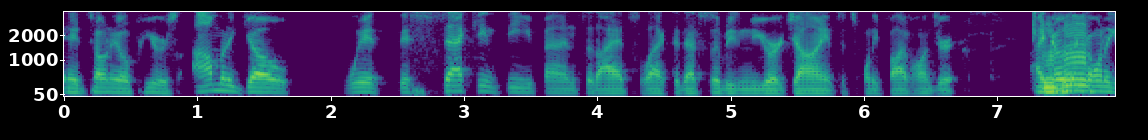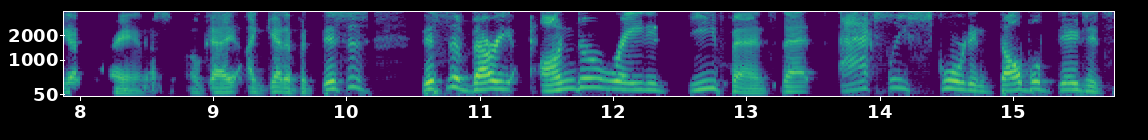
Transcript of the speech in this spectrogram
Antonio Pierce, I'm to go with the second defense that I had selected. That's to be the New York Giants at 2500. I know they're Mhm. going against the Rams, okay? I get it, but this is this is a very underrated defense that actually scored in double digits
